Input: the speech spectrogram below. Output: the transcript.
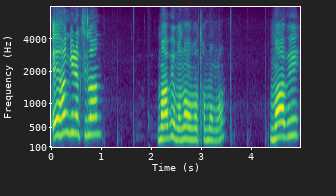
E hangi renkti lan? Mavi ama lan. Oha tamam lan. Mavi.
